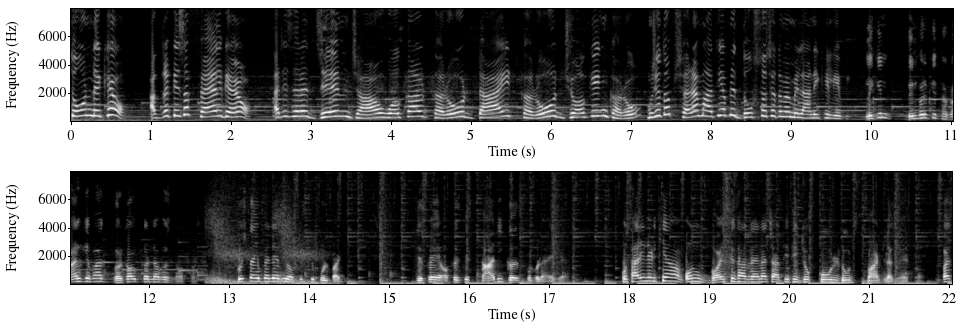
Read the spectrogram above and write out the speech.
टोन देखे हो? अदरक कैसे फैल गए हो? अरे जरा जिम जाओ वर्कआउट करो डाइट करो जॉगिंग करो। मुझे तो अब शर्म आती है अपने दोस्तों से तुम्हें मिलाने के लिए भी। लेकिन दिन भर की थकान के बाद वर्कआउट करना वॉज़ नॉट पॉसिबल कुछ टाइम पहले अभी ऑफ़िस की पूल पार्टी जिसमें ऑफ़िस की सारी गर्ल्स को बुलाया गया। वो सारी लड़कियाँ उन बॉयज़ के साथ रहना चाहती थी जो कूल डूड स्मार्ट लग रहे थे। बस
